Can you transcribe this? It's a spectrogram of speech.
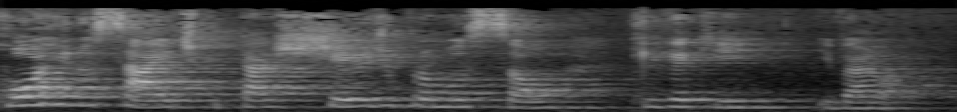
Corre no site que tá cheio de promoção, clica aqui e vai lá.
